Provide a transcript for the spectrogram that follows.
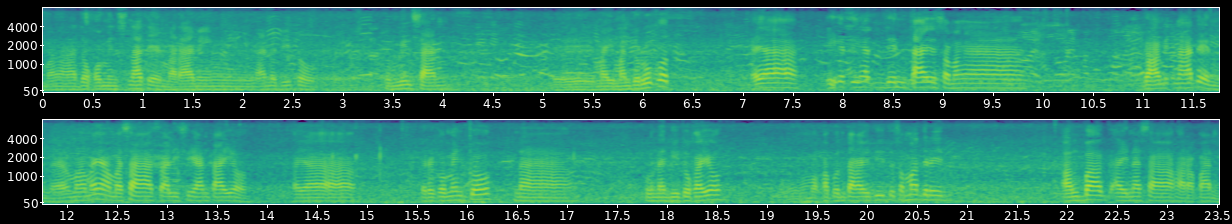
mga documents natin maraming ano dito. Kung minsan eh, may mandurukot. Kaya ingat-ingat din tayo sa mga gamit natin. Eh, mamaya masasalisihan tayo. Kaya recommend ko na kung nandito kayo kung makapunta kayo dito sa Madrid ang bag ay nasa harapan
